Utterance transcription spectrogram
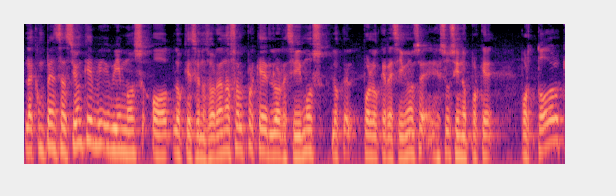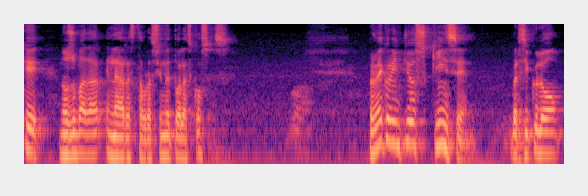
la compensación que vivimos o lo que se nos ordena no solo porque lo recibimos, por lo que recibimos Jesús, sino porque por todo lo que nos va a dar en la restauración de todas las cosas. 1 Corintios 15, versículo,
